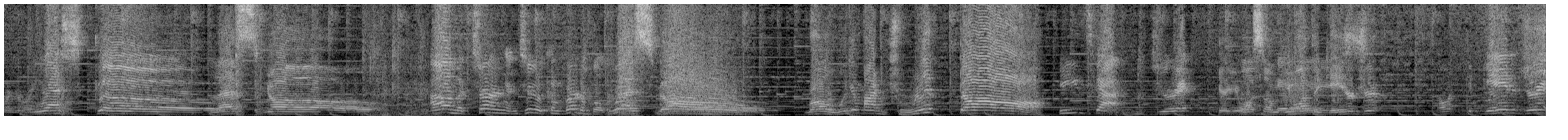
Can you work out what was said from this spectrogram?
Where the rings Let's go! Let's go! I'ma turn into a convertible. Let's go! Bro, look at my drip, dog! He's got drip. Here, you want some? You want the gator drip? I want the gator drip.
